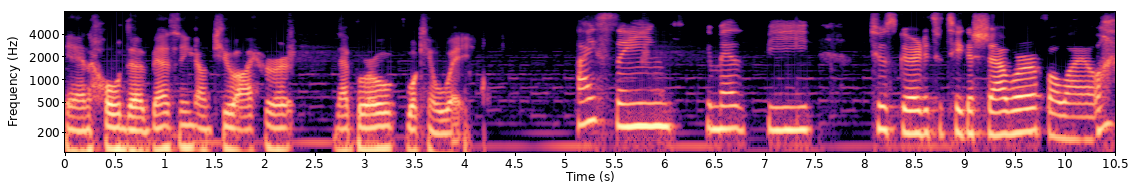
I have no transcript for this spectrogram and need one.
and hold the basin until I heard that bro walking away. I think you may be too scared to take a shower for a while.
